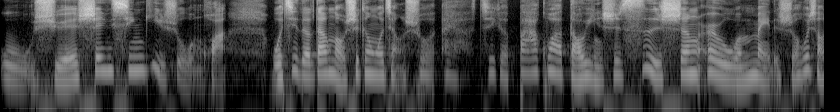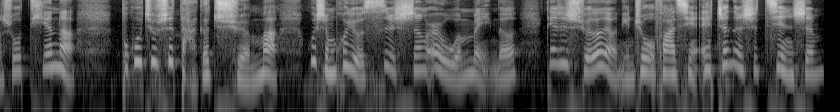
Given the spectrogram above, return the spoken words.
武学、身心艺术文化，我记得当老师跟我讲说：“哎呀，这个八卦导引是四声二文美的时候，我想说天哪，不过就是打个拳嘛，为什么会有四声二文美呢？但是学了两年之后，发现哎，真的是健身、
